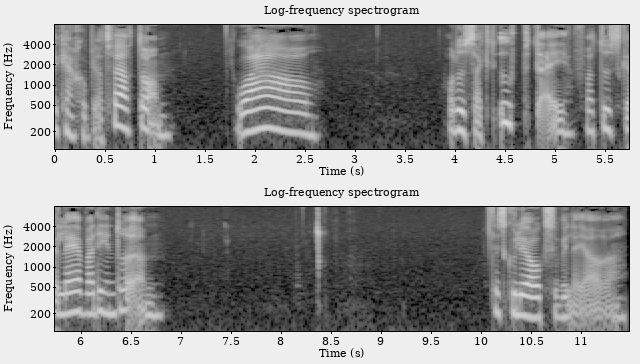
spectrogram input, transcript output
Det kanske blir tvärtom. Wow! Har du sagt upp dig för att du ska leva din dröm? Det skulle jag också vilja göra.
